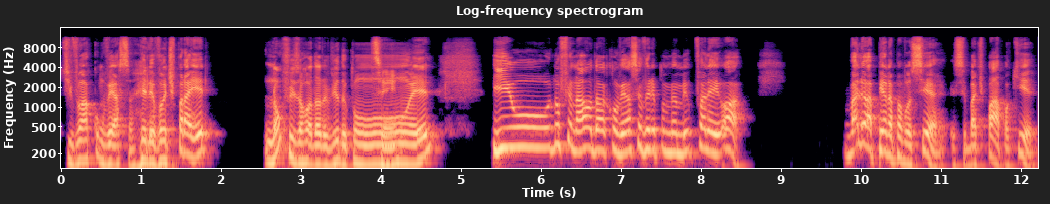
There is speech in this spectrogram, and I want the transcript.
tive uma conversa relevante para ele. Não fiz a rodada da vida com Sim. ele. E o, no final da conversa eu virei pro meu amigo e falei, ó, valeu a pena para você esse bate-papo aqui?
